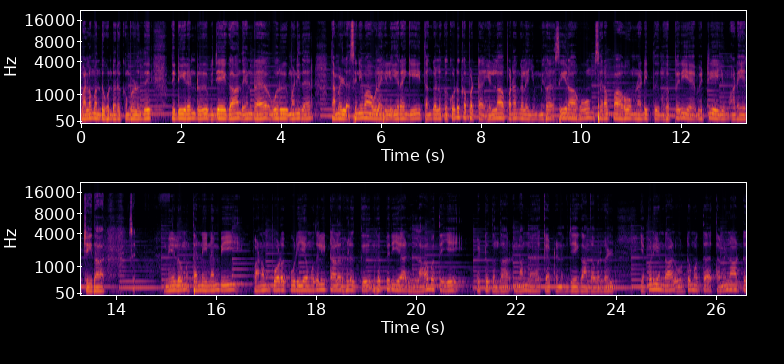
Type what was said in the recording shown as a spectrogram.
வலம் வந்து கொண்டிருக்கும் பொழுது திடீரென்று விஜயகாந்த் என்ற ஒரு மனிதர் தமிழ் சினிமா உலகில் இறங்கி தங்களுக்கு கொடுக்கப்பட்ட எல்லா படங்களையும் மிக சீராகவும் சிறப்பாகவும் நடித்து மிகப்பெரிய வெற்றியையும் அடையச் செய்தார். மேலும் தன்னை நம்பி பணம் போடக்கூடிய முதலீட்டாளர்களுக்கு மிகப்பெரிய லாபத்தையே பெற்று தந்தார் நம்ம கேப்டன் விஜயகாந்த் அவர்கள் எப்படி என்றால் ஒட்டுமொத்த தமிழ்நாட்டு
